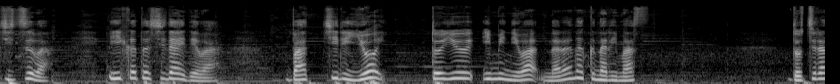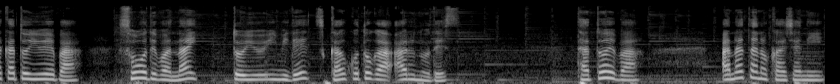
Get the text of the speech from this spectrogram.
実は言い方次第ではバッチリ良いという意味にはならなくなります。どちらかといえばそうではないという意味で使うことがあるのです。例えばあなたの会社に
